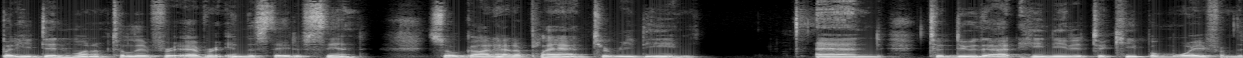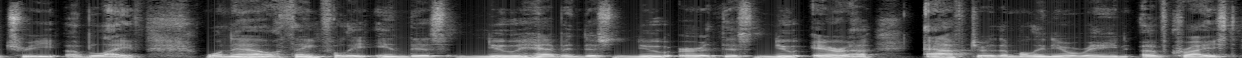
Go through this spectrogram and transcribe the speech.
but he didn't want him to live forever in the state of sin. So God had a plan to redeem. And to do that, he needed to keep them away from the tree of life. Well, now, thankfully, in this new heaven, this new earth, this new era after the millennial reign of Christ,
